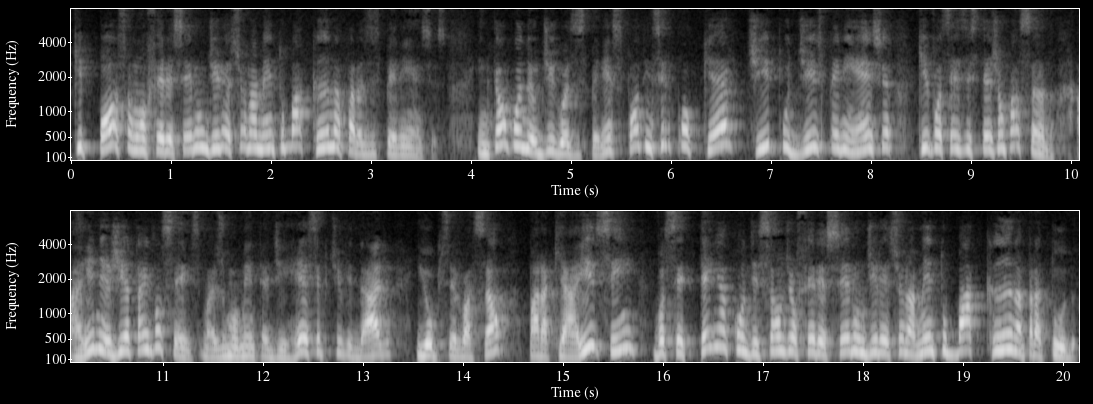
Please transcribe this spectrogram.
que possam oferecer um direcionamento bacana para as experiências. Então, quando eu digo as experiências, podem ser qualquer tipo de experiência que vocês estejam passando. A energia está em vocês, mas o momento é de receptividade e observação para que aí sim você tenha condição de oferecer um direcionamento bacana para tudo.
